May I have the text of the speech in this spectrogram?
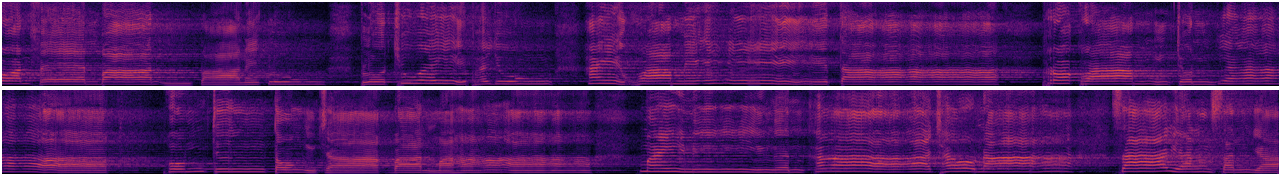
วอนแฟนบ้านป่าในกรุง โปรดช่วยพยุง ให้ความเมตตา เพราะความจนยากผมจึงต้องจากบ้านมาหาไม่มีเงินค่าเช่านา สายันสัญญา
